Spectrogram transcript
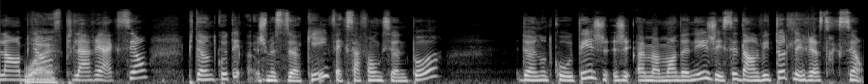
l'ambiance Ouais. puis la réaction. Puis d'un autre côté, je me suis dit ok, fait que ça fonctionne pas. D'un autre côté, j'ai- à un moment donné, j'ai essayé d'enlever toutes les restrictions.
